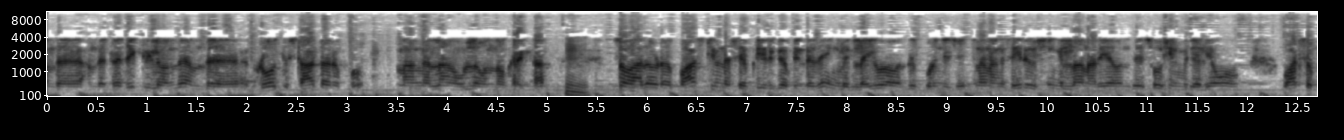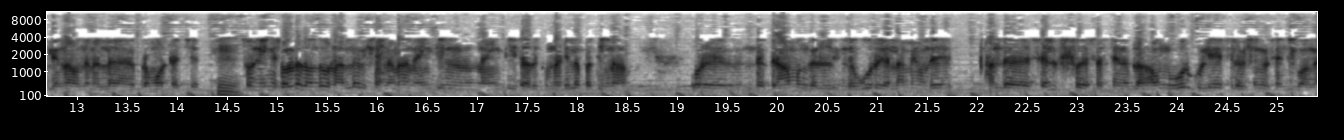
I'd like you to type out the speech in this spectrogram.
அந்த அந்த ட்ரெஜெக்டரியில வந்து அந்த growth ஸ்டார்ட் ஆறப்போ நாங்க எல்லாம் உள்ள வந்தோம் கரெக்டா சோ அதோட பாசிட்டிவ்னஸ் எப்படி இருக்கு அப்படின்றது எங்களுக்கு லைவா வந்து புரிஞ்சுச்சு. ஏன்னா நாங்க செய்யற விஷயங்கள்லாம் நிறைய வந்து சோஷியல் மீடியாலயும் வாட்ஸ்அப்லயும் தான் வந்து நல்ல ப்ரமோட் ஆச்சு. சோ நீங்க சொல்றது வந்து ஒரு நல்ல விஷயம் என்னன்னா நைன்டீன் நைன்டிஸ் அதுக்கு முன்னாடி எல்லாம் பாத்தீங்கன்னா ஒரு இந்த கிராமங்கள் இந்த ஊர் எல்லாமே வந்து அந்த செல்ஃப் சஸ்டைனபிள் அவங்க ஊருக்குள்ளேயே சில விஷயங்கள் செஞ்சுக்குவாங்க.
